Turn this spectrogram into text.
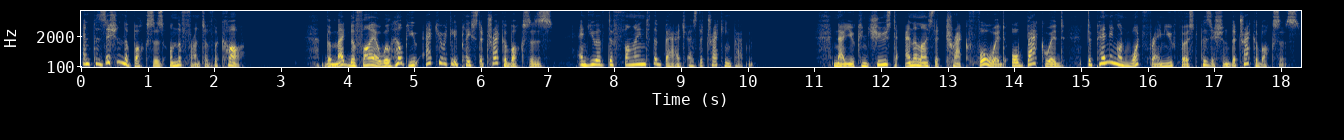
and position the boxes on the front of the car. The magnifier will help you accurately place the tracker boxes, and you have defined the badge as the tracking pattern. Now you can choose to analyze the track forward or backward depending on what frame you first positioned the tracker boxes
